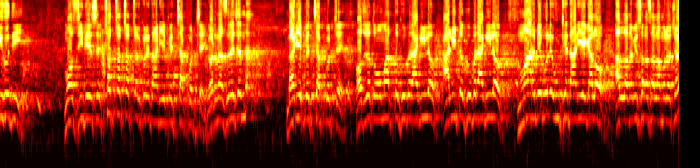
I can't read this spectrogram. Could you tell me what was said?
ইহুদি মসজিদে এসে ছচ্চর ছচ্চর করে দাঁড়িয়ে পেচ্ছাপ করছে। ঘটনা শুনেছেন না? দাঁড়িয়ে পেচ্ছাপ করছে। হজরত ওমার তো খুব রাগি লোক আলী তো খুব রাগি লোক মারবে বলে উঠে দাঁড়িয়ে গেল। আল্লাহ নবী সাল্লাম বলেছেন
